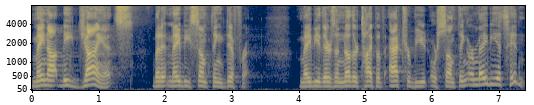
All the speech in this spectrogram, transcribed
may not be giants, but it may be something different. Maybe there's another type of attribute or something, or maybe it's hidden.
